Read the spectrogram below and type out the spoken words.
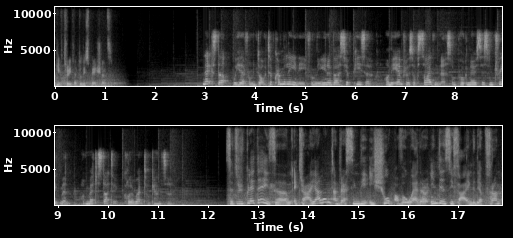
give treatment to these patients. Next up, we hear from Dr. Cremolini from the University of Pisa on the influence of sidedness on prognosis and treatment of metastatic colorectal cancer. The triplete is um, a trial addressing the issue of whether intensifying the upfront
